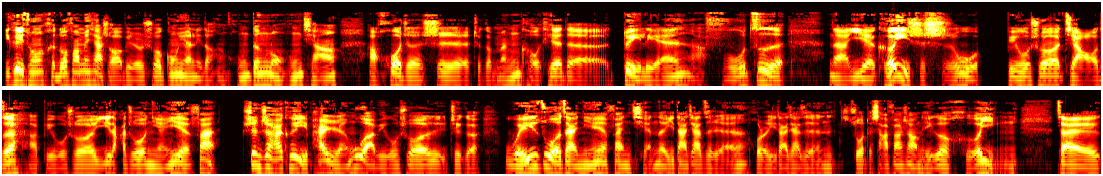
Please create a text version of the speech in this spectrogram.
你可以从很多方面下手，比如说公园里的很红灯笼、红墙啊，或者是这个门口贴的对联啊、福字，那也可以是食物，比如说饺子啊，比如说一大桌年夜饭。甚至还可以拍人物啊，比如说这个围坐在年夜饭前的一大家子人，或者一大家子人坐在沙发上的一个合影。在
